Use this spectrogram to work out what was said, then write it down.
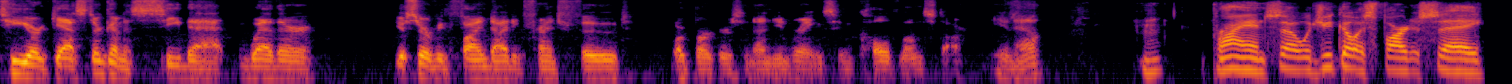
to your guests they're going to see that whether you're serving fine dining french food or burgers and onion rings in cold lone star you know mm-hmm. Brian, so would you go as far to say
